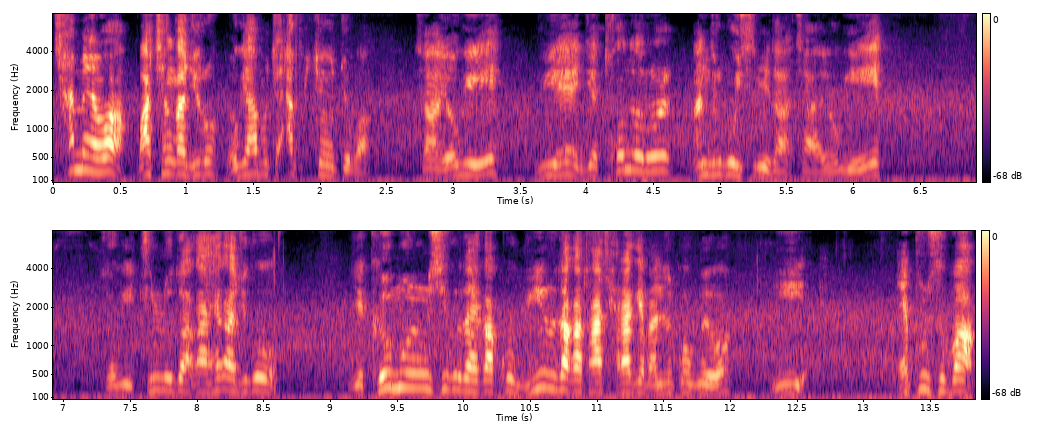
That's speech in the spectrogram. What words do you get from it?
참외와 마찬가지로 여기 한번 쫙 비춰줘봐. 자, 여기 위에 이제 터널을 만들고 있습니다. 자, 여기 저기 줄로다가 해가지고 이제 그물식으로 다 해갖고 위로다가 다 자라게 만들 거고요. 이 애플 수박,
